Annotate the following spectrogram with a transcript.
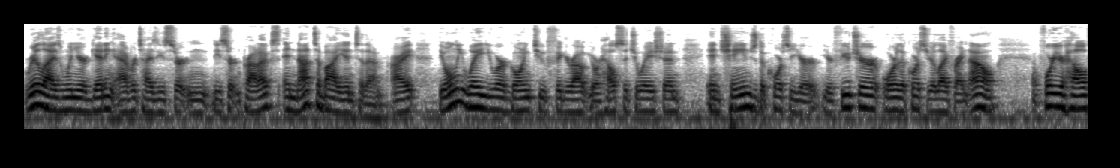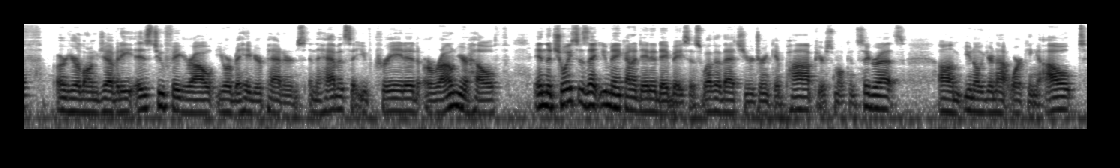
realize when you're getting advertised these certain these certain products and not to buy into them all right? The only way you are going to figure out your health situation and change the course of your your future or the course of your life right now for your health or your longevity is to figure out your behavior patterns and the habits that you've created around your health and the choices that you make on a day-to-day basis whether that's you're drinking pop you're smoking cigarettes um, you know you're not working out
